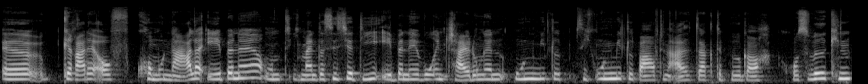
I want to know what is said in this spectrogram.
äh, gerade auf kommunaler Ebene. Und ich meine, das ist ja die Ebene, wo Entscheidungen unmittel sich unmittelbar auf den Alltag der Bürger auch auswirken.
